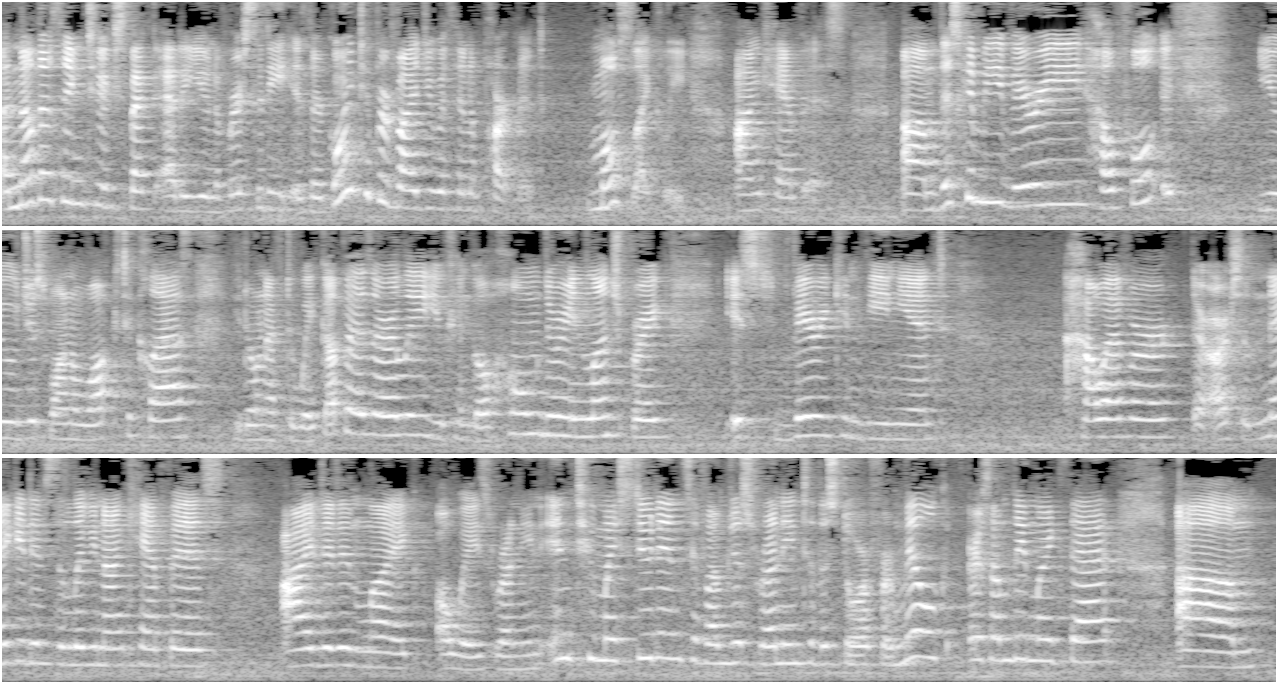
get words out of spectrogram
Another thing to expect at a university is they're going to provide you with an apartment, most likely, on campus. Um, this can be very helpful if you just want to walk to class. You don't have to wake up as early. You can go home during lunch break. It's very convenient. However, there are some negatives to living on campus. I didn't like always running into my students if I'm just running to the store for milk or something like that. Um,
